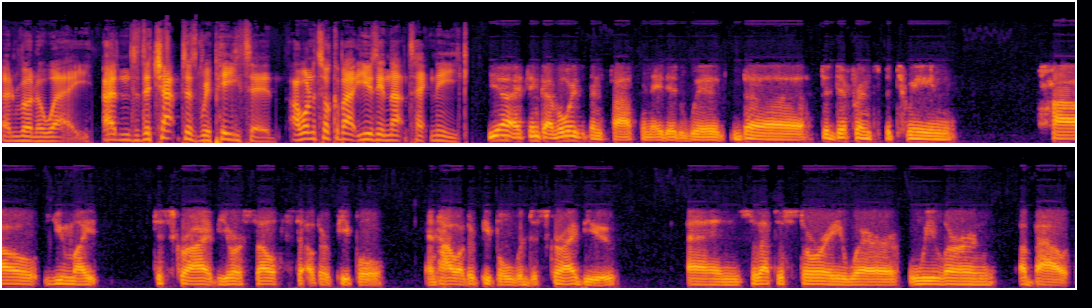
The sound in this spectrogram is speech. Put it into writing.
and run away. And the chapter's repeated. I want to talk about using that technique. Yeah, I think I've always been fascinated with the the difference between how you might describe yourself to other people and how other people would describe you. And so that's a story where we learn about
